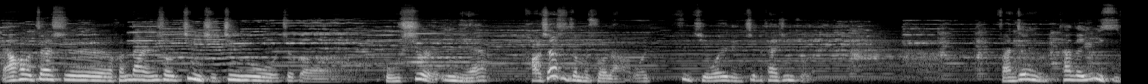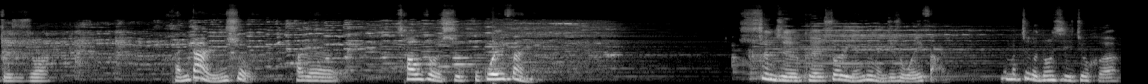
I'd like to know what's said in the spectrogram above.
然后再是恒大人寿禁止进入这个股市一年，好像是这么说的，我具体我有点记不太清楚了。反正他的意思就是说，恒大人寿它的操作是不规范的。甚至可以说的严重点，就是违法的。那么这个东西就和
